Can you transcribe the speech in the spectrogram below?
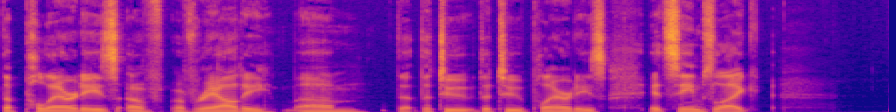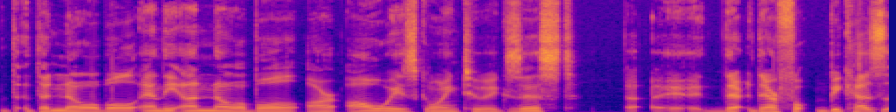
the polarities of of reality um the, the two the two polarities. It seems like the, the knowable and the unknowable are always going to exist. Uh, there, therefore, because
